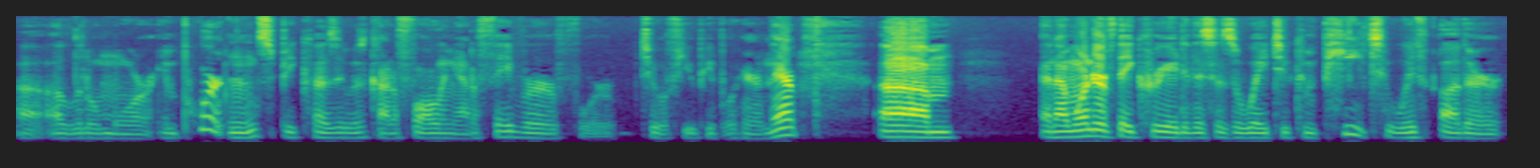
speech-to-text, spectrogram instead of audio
uh, a little more importance because it was kind of falling out of favor for to a few people here and there. Um, and I wonder if they created this as a way to compete with other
